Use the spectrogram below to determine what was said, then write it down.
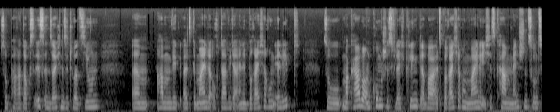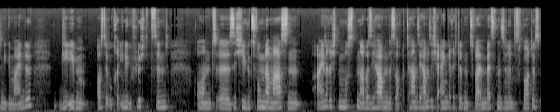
so paradox ist, in solchen Situationen ähm, haben wir als Gemeinde auch da wieder eine Bereicherung erlebt. So makaber und komisch es vielleicht klingt, aber als Bereicherung meine ich, es kamen Menschen zu uns in die Gemeinde, die eben aus der Ukraine geflüchtet sind und äh, sich hier gezwungenermaßen einrichten mussten, aber sie haben das auch getan. Sie haben sich eingerichtet und zwar im besten Sinne des Wortes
